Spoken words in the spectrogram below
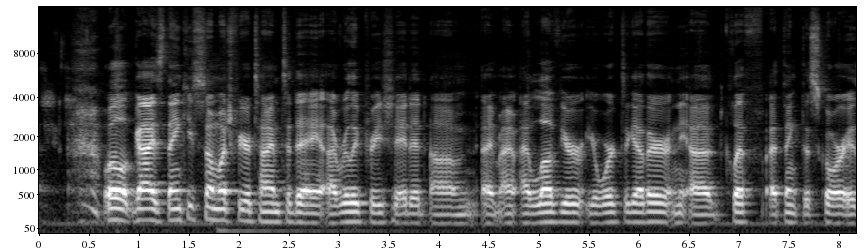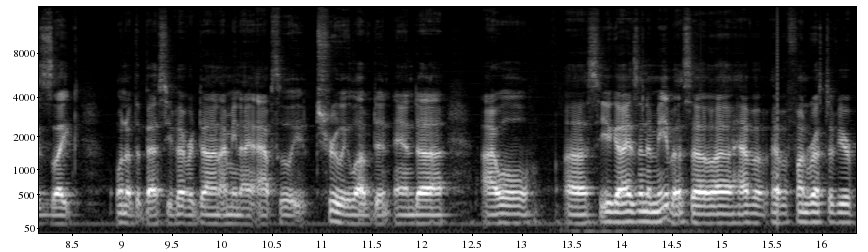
well, guys, thank you so much for your time today. I really appreciate it. Um, I, I, I, love your, your work together. And uh, Cliff, I think the score is like one of the best you've ever done. I mean, I absolutely, truly loved it, and uh, I will uh, see you guys in Amoeba. So uh, have a have a fun rest of your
